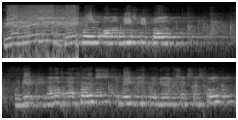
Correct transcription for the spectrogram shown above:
We are really grateful all of these people who did a lot of efforts to make this program successful.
